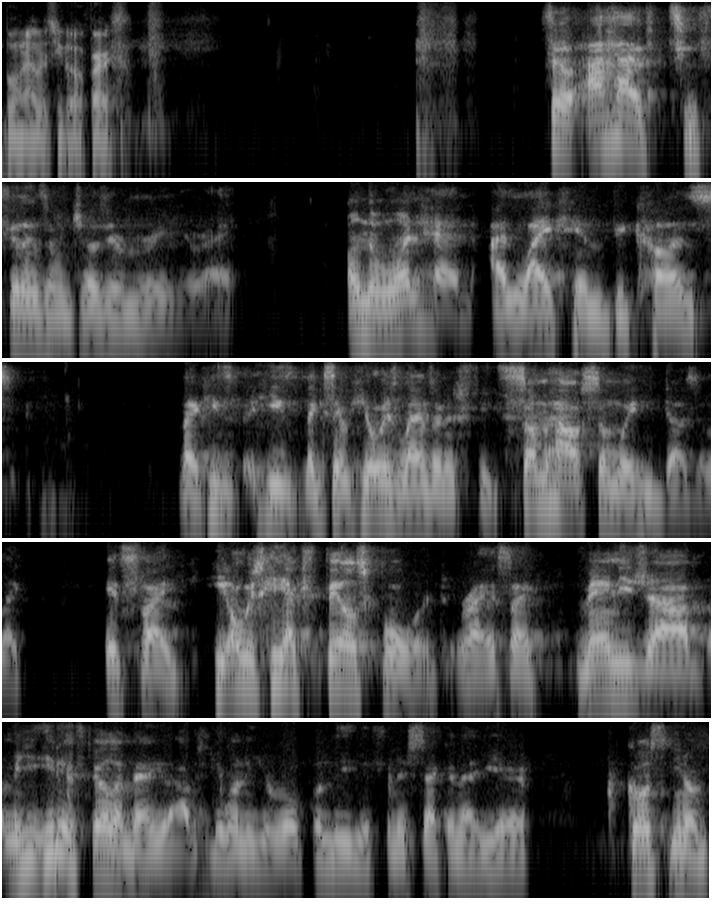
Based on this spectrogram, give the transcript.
Boone, I'll let you go first. So I have two feelings on Jose Mourinho, right? On the one hand, I like him because like he's he's like I said, he always lands on his feet. Somehow, some way he does it. Like it's like he always he like fails forward, right? It's like Man job. I mean, he, he didn't fail at Man. Obviously, they won the Europa League. They finished second that year. Goes, you know,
